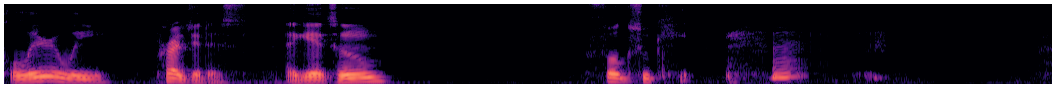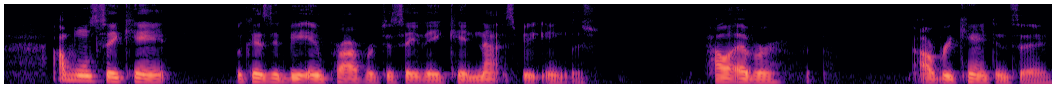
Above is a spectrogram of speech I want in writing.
Clearly prejudiced Against whom? Folks who can't. Hmm? I won't say can't because it'd be improper to say they cannot speak English. However, I'll recant and say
